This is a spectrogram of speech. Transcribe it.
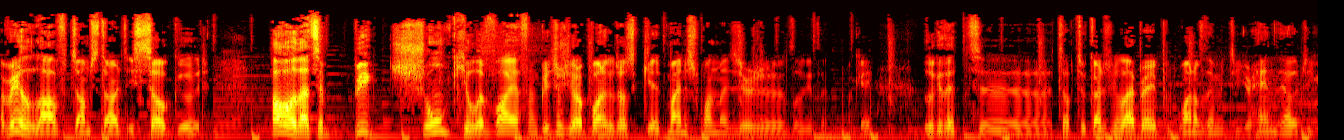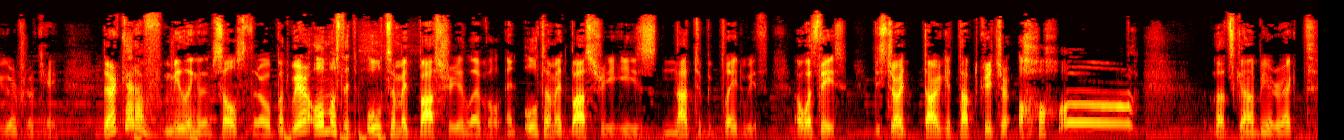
I really love Jumpstart. It's so good. Oh, that's a big chunky Leviathan. Creatures your opponent just get minus one, minus zero. Look at that. Okay. Look at that uh, top two cards of your library. Put one of them into your hand, the other to your girlfriend. Okay. They're kind of milling themselves though, but we're almost at ultimate Basri level, and ultimate Basri is not to be played with. Oh, what's this? Destroy target tapped creature. Oh, ho, ho. That's gonna be erect.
